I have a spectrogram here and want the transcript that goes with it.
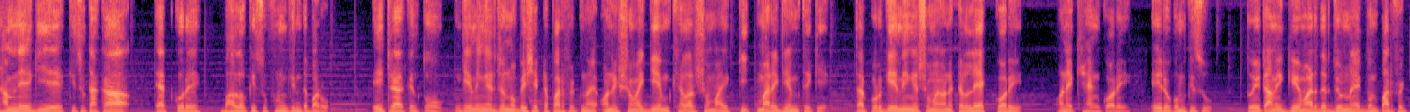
সামনে গিয়ে কিছু টাকা অ্যাড করে ভালো কিছু ফোন কিনতে পারো। এইটা কিন্তু গেমিংয়ের জন্য বেশি একটা পারফেক্ট নয়। অনেক সময় গেম খেলার সময় কিক মারে গেম থেকে। তারপর গেমিংয়ের সময় অনেকটা ল্যাক করে, অনেক হ্যাং করে, এইরকম কিছু। তো এটা আমি গেমারদের জন্য একদম পারফেক্ট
